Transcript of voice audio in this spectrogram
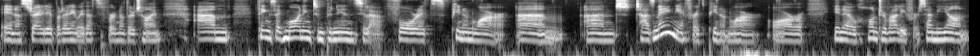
in Australia, but anyway, that's for another time. Um, things like Mornington Peninsula for its Pinot Noir. Um, and Tasmania for its Pinot Noir, or you know Hunter Valley for Semillon,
